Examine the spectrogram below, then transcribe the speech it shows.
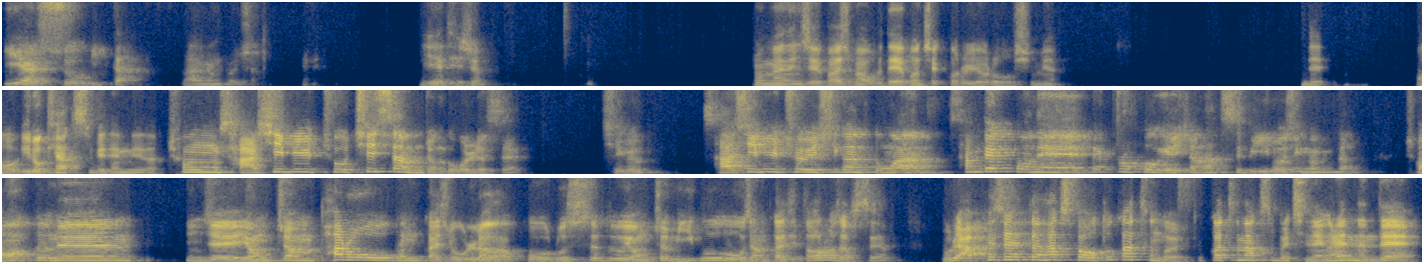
이해할 수 있다라는 거죠. 이해되죠? 그러면 이제 마지막으로 네 번째 거를 열어보시면 네, 어, 이렇게 학습이 됩니다. 총 41초 73 정도 걸렸어요. 지금 41초의 시간 동안 300번의 백프로포게이션 학습이 이루어진 겁니다. 정확도는 이제 0.850까지 올라갔고 로스도 0.2953까지 떨어졌어요. 우리 앞에서 했던 학습하고 똑같은 거예요. 똑같은 학습을 진행을 했는데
